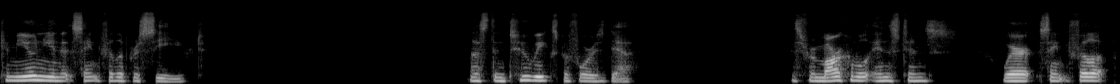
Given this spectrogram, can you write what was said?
communion that St. Philip received less than two weeks before his death. This remarkable instance where St. Philip,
